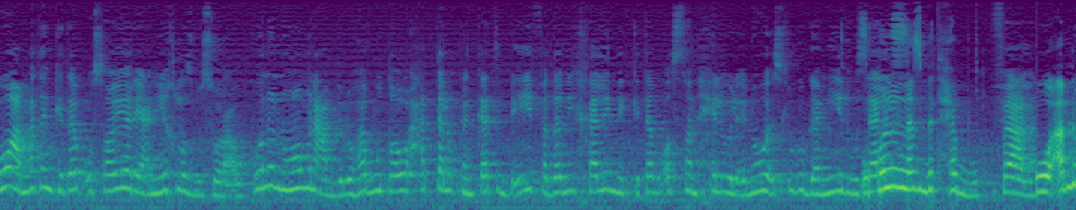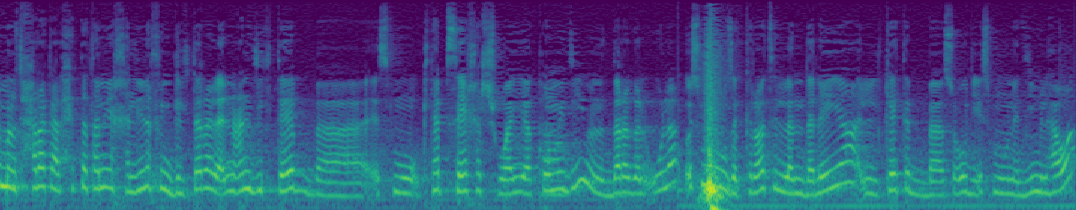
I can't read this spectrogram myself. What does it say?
هو عامة كتاب قصير يعني يخلص بسرعة وكون إن هو من عبد الوهاب مطوع حتى لو كان كاتب إيه فده بيخلي إن الكتاب أصلا حلو لأن هو أسلوبه جميل وسلس. وكل الناس بتحبه. فعلا. وقبل ما نتحرك على حتة تانية خلينا في إنجلترا لأن عندي كتاب آه، اسمه كتاب ساخر شوية كوميدي من الدرجة الأولى. اسمه المذكرات اللندنية الكاتب سعودي اسمه نديم الهوى.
